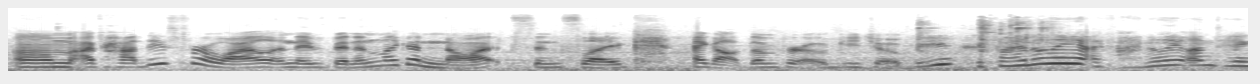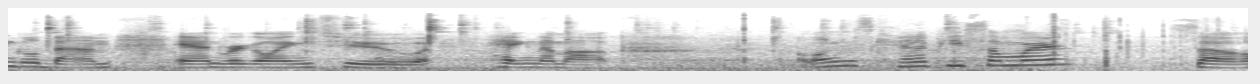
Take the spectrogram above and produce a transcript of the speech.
Um, I've had these for a while and they've been in like a knot since like I got them for Okeechobee. Finally, I finally untangled them and we're going to hang them up along this canopy somewhere. So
